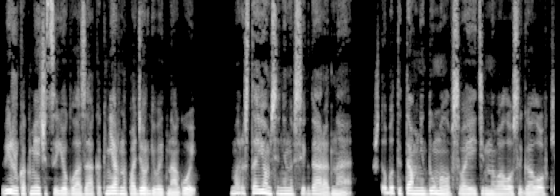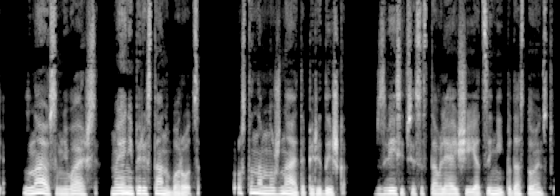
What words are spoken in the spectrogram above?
Вижу, как мечется ее глаза, как нервно подергивает ногой. Мы расстаемся не навсегда, родная. Что бы ты там ни думала в своей темноволосой головке. Знаю, сомневаешься, но я не перестану бороться. Просто нам нужна эта передышка. Взвесить все составляющие и оценить по достоинству.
